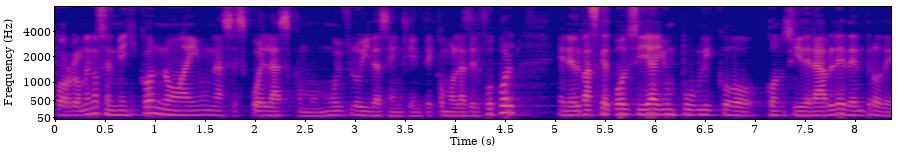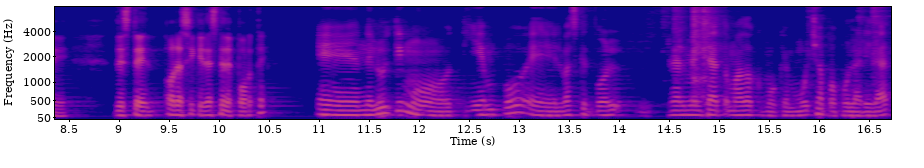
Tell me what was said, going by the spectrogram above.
por lo menos en México no hay unas escuelas como muy fluidas en gente como las del fútbol. En el básquetbol sí hay un público considerable dentro de, este, ahora sí que de este deporte. En el último tiempo, el básquetbol realmente ha tomado como que mucha popularidad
